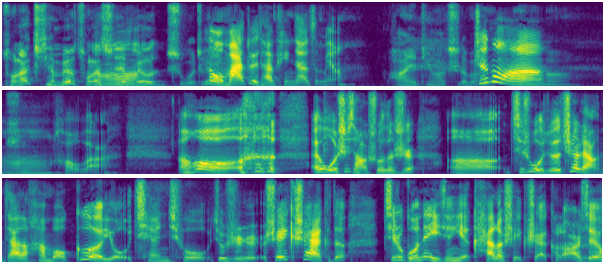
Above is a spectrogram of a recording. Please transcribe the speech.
从来之前没有，从来之前没有吃过这个。那我妈对他评价怎么样？好像也挺好吃的吧？真的吗？嗯，好吧。然后，哎，我是想说的是，呃，其实我觉得这两家的汉堡各有千秋。就是 Shake Shack 的，其实国内已经也开了 Shake Shack 了，而且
